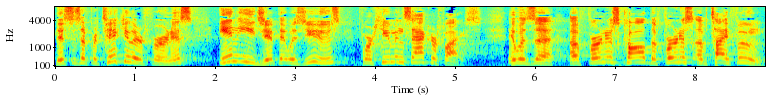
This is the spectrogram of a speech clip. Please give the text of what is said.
This is a particular furnace in Egypt that was used for human sacrifice. It was a, a furnace called the furnace of Typhon.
